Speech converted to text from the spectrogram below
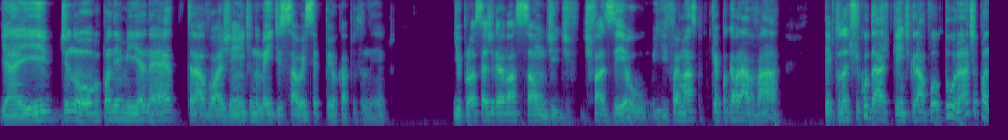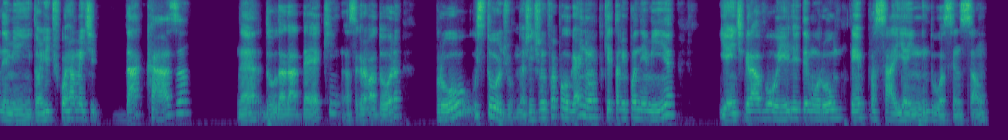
E aí, de novo, a pandemia, né, travou a gente, no meio disso saiu o ECP, o Capítulo Negro. E o processo de gravação, de, de, de fazer, o, e foi massa porque para gravar teve toda a dificuldade, porque a gente gravou durante a pandemia, então a gente ficou realmente da casa, né, do, da, da DEC, nossa gravadora, pro estúdio. A gente não foi para lugar nenhum, porque estava em pandemia, e a gente gravou ele e demorou um tempo para sair ainda, o Ascensão.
